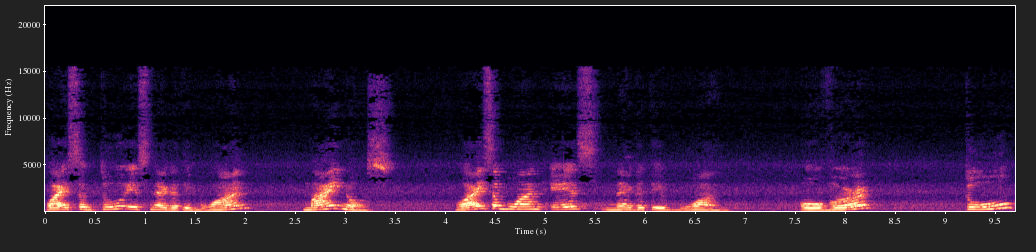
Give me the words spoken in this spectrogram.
y sub 2 is negative 1 minus y sub 1 is negative 1 over 2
